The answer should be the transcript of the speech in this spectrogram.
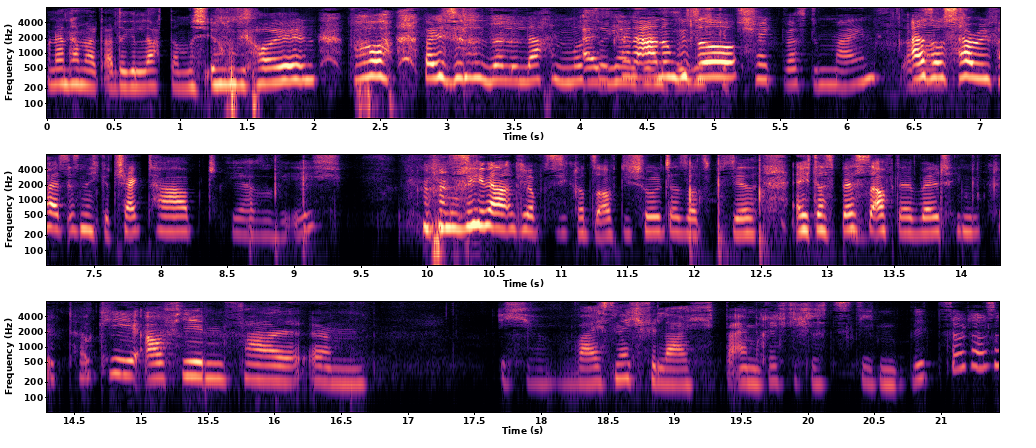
dann haben halt alle gelacht, da muss ich irgendwie heulen, boah, weil ich so lachen musste. Also, Keine Ahnung wieso. gecheckt, was du meinst. Also sorry, falls ihr es nicht gecheckt habt. ja, so wie ich. Sina klopft sich gerade so auf die Schulter, so als ob sie echt das Beste auf der Welt hingekriegt hat. Okay, auf jeden Fall. Ähm, ich weiß nicht, vielleicht bei einem richtig lustigen Blitz oder so.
